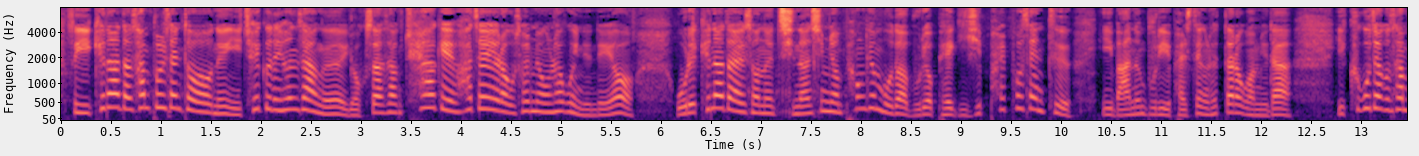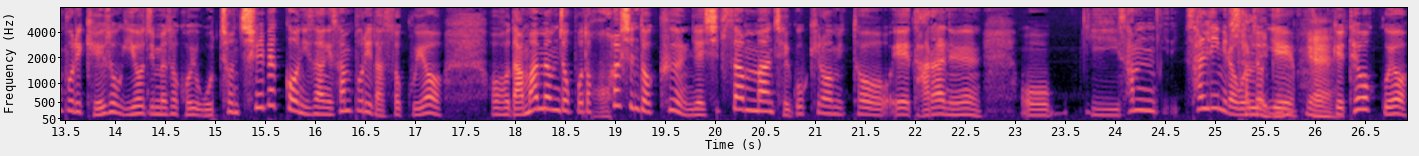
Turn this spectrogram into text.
그래서 이 캐나다 산불 센터는 이 최근의 현상을 역사상 최악의 화재라고 설명을 하고 있는데요. 올해 캐나다에서는 지난 10년 평균보다 무려 128%이 많은 불이 발생을 했다라고 합니다. 이 크고 작은 산불이 계속 이어지면서 거의 5,700건 이상의 산불이 났었고요. 어, 남한 면적보다 훨씬 더 큰 예, 13만 제곱킬로 미터에 달하는 어, 이 삼, 산림이라고 하죠. 산림이. 예. 예. 이렇게 태웠고요.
